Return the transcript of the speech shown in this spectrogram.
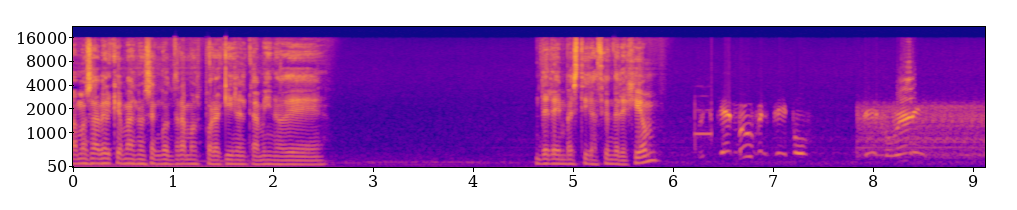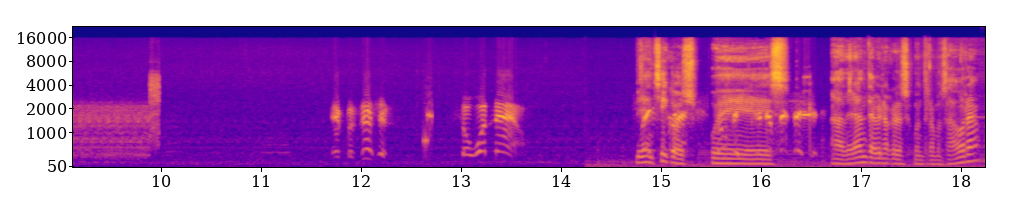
Vamos a ver qué más nos encontramos por aquí en el camino de de la investigación de Legión. In position. So what now? Bien, chicos, pues adelante a ver lo que nos encontramos ahora.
